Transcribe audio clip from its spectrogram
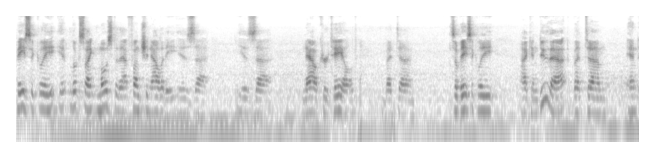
basically it looks like most of that functionality is uh, is uh, now curtailed. But uh, so basically I can do that, but um, and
